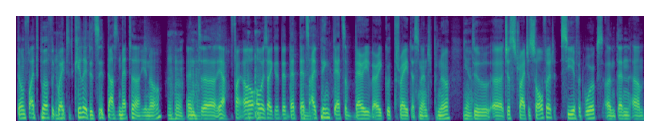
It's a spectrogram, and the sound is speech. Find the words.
Don't find the perfect way to kill it. It's it doesn't matter, you know. Mhm, And mhm. uh, yeah, fi- always like that, that. That's I think that's a very very good trait as an entrepreneur Yeah. to uh, just try to solve it, see if it works, and then um,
